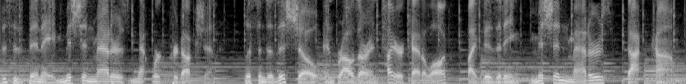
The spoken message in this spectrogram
This has been a Mission Matters Network production. Listen to this show and browse our entire catalog by visiting missionmatters.com.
